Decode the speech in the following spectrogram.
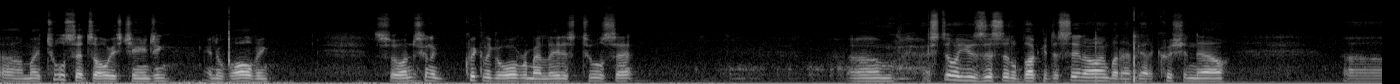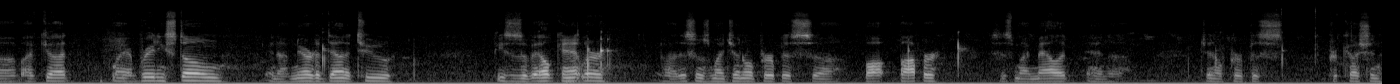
Uh, my tool set's always changing and evolving. So I'm just going to quickly go over my latest tool set. Um, I still use this little bucket to sit on, but I've got a cushion now. Uh, I've got my abrading stone, and I've narrowed it down to two pieces of elk antler. Uh, this one's my general purpose uh, bopper. This is my mallet and uh, general purpose percussion.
